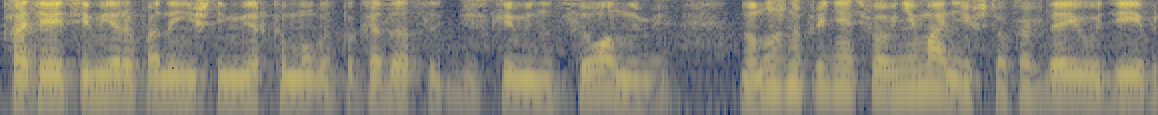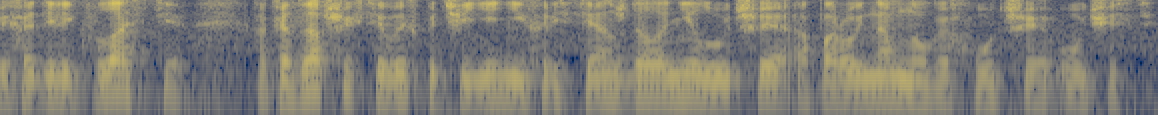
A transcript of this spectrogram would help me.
Хотя эти меры по нынешним меркам могут показаться дискриминационными, но нужно принять во внимание, что когда иудеи приходили к власти, оказавшихся в их подчинении христиан ждала не лучшая, а порой намного худшая участь.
